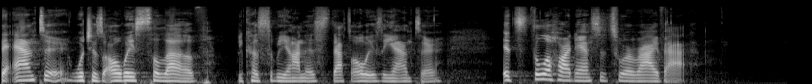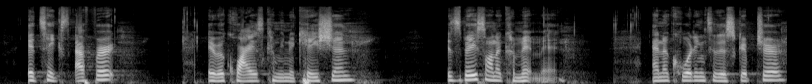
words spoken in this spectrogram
The answer, which is always to love, because to be honest, that's always the answer, it's still a hard answer to arrive at. It takes effort, it requires communication, it's based on a commitment. And according to the scripture,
